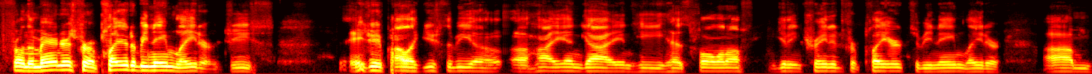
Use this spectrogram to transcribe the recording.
From the Mariners for a player to be named later. Jeez. AJ Pollock used to be a, a high end guy, and he has fallen off getting traded for player to be named later. Um,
